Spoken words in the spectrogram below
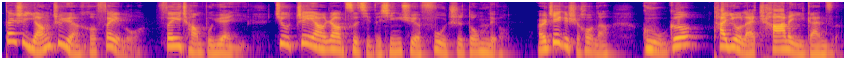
但是杨致远和费罗非常不愿意就这样让自己的心血付之东流。而这个时候呢，谷歌他又来插了一杆子，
